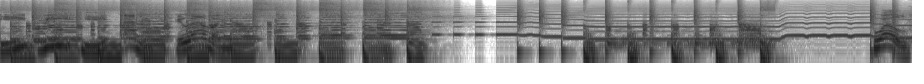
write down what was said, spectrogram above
L E V E N eleven. Twelve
